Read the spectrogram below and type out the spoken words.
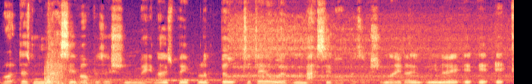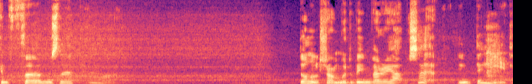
What does massive opposition mean? Those people are built to deal with massive opposition. They don't, you know, it, it, it confirms their power. Donald Trump would have been very upset indeed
